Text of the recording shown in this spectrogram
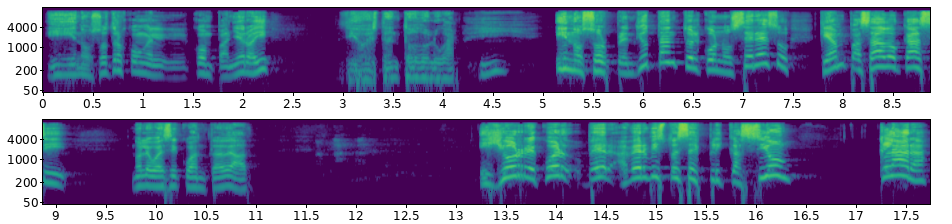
Y nosotros con el compañero ahí, Dios está en todo lugar. Nos sorprendió tanto el conocer eso que han pasado casi, no le voy a decir cuánta edad. Y yo recuerdo haber visto esa explicación clara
